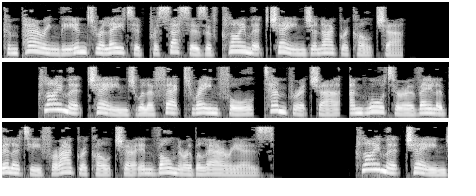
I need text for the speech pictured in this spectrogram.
comparing the interrelated processes of climate change and agriculture. Climate change will affect rainfall, temperature, and water availability for agriculture in vulnerable areas. Climate change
